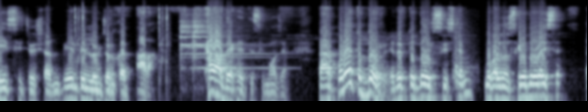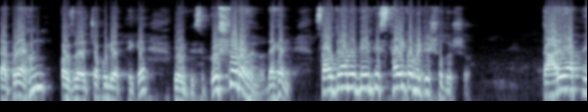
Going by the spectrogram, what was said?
এই সিচুয়েশন বিএনপির লোকজন তারা খারাপ দেখাইতেছি, মজা। তারপরে তো দৌড়, এদের তো দৌড় সিস্টেম গোপালগঞ্জ থেকে দৌড়াইছে। তারপরে এখন কক্সবাজার চকরিয়ার থেকে দৌড় দিচ্ছে। প্রশ্নটা হলো, দেখেন সাউদ্দিন আহমেদ বিএনপি স্থায়ী কমিটির সদস্য, তারে আপনি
